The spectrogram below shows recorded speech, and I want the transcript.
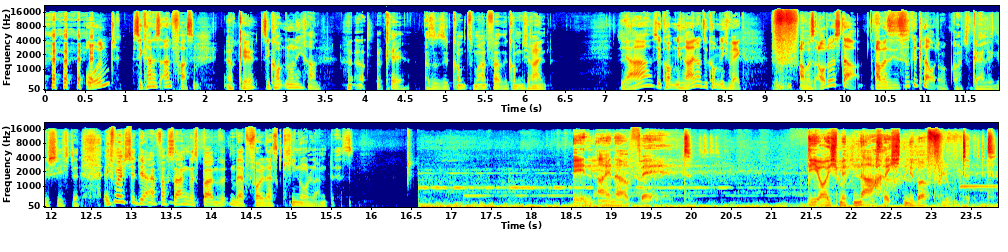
und sie kann es anfassen. Okay. Sie kommt nur nicht ran. Okay. Also sie kommt zum Anfang, sie kommt nicht rein. Ja, sie kommt nicht rein und sie kommt nicht weg. Aber das Auto ist da. Aber sie ist es geklaut. Oh Gott, geile Geschichte. Ich möchte dir einfach sagen, dass Baden-Württemberg voll das Kinoland ist. In einer Welt, die euch mit Nachrichten überflutet,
